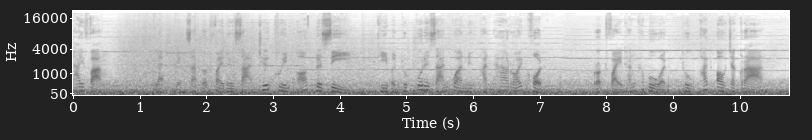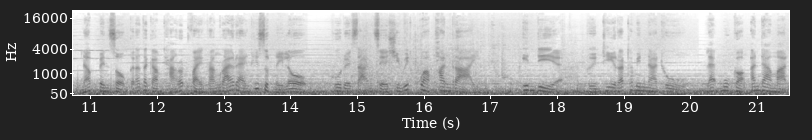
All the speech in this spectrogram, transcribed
ชายฝั่ง และยังซัดรถไฟโดยสารชื่อ Queen of the Sea ที่บรรทุกผู้โดยสารกว่า 1,500 คน รถไฟทั้งขบวนถูกพัดออกจากราง นับเป็นโศกนาฏกรรมทางรถไฟครั้งร้ายแรงที่สุดในโลก ผู้โดยสารเสียชีวิตกว่าพันราย อินเดีย พื้นที่รัฐมินนาทู และหมู่เกาะอันดามัน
